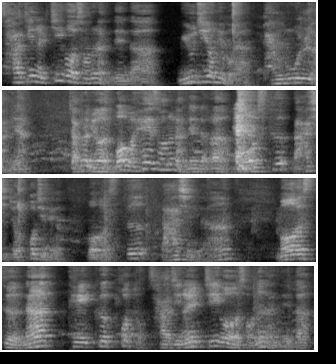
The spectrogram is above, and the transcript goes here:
사진을 찍어서는 안 된다. 뮤지엄이 뭐야 박물관이야. 자 그러면 뭐 뭐 해서는 안 된다가 must not이죠 고치세요. must not입니다. must not take photo 사진을 찍어서는 안 된다.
